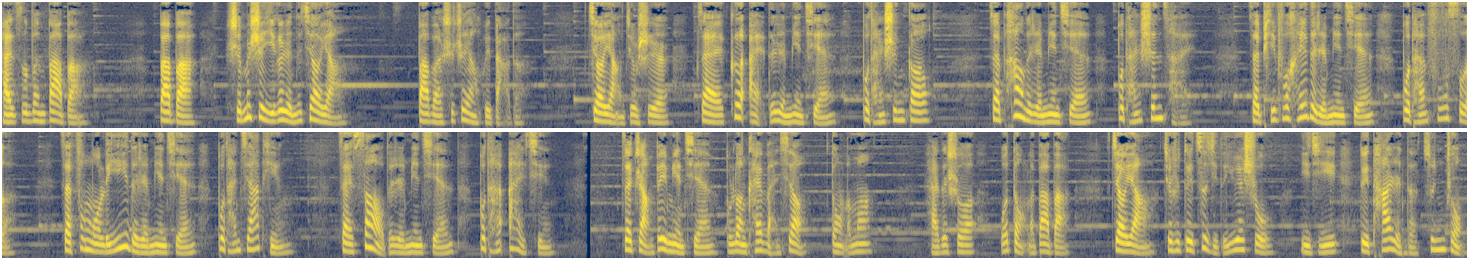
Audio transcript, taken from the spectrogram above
孩子问爸爸：“爸爸，什么是一个人的教养？”爸爸是这样回答的：“教养就是在个矮的人面前不谈身高，在胖的人面前不谈身材，在皮肤黑的人面前不谈肤色，在父母离异的人面前不谈家庭，在丧偶的人面前不谈爱情。”在长辈面前不乱开玩笑，懂了吗？孩子说：“我懂了，爸爸。教养就是对自己的约束，以及对他人的尊重。”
